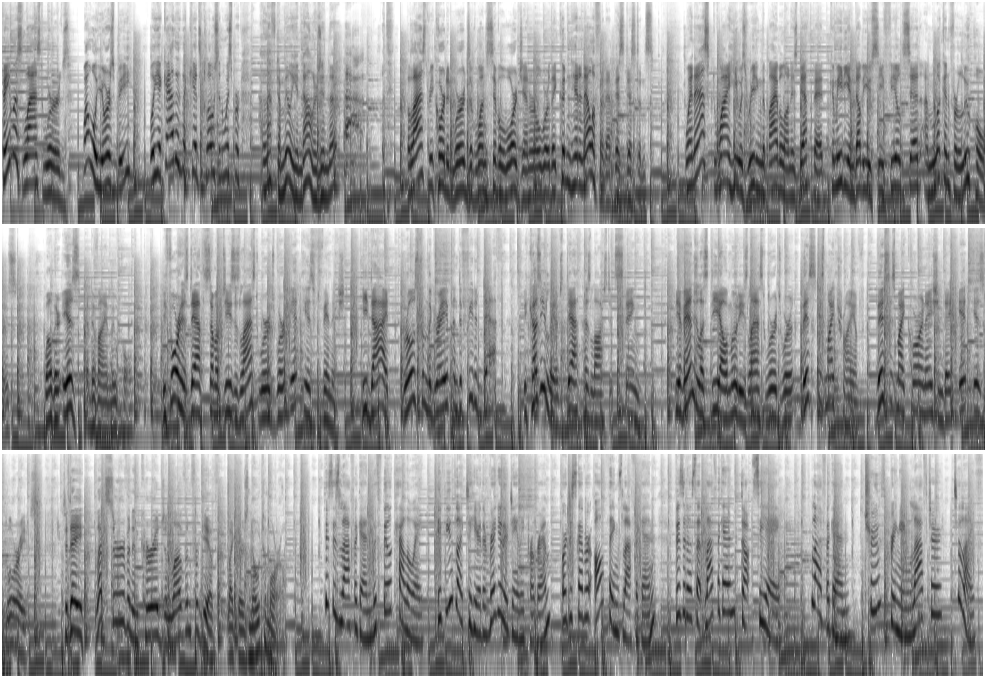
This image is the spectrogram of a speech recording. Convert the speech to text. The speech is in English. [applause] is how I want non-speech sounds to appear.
Famous last words. What will yours be? Will you gather the kids close and whisper, I left a million dollars in the. Ah. [laughs] The last recorded words of one Civil War general were they couldn't hit an elephant at this distance. When asked why he was reading the Bible on his deathbed, comedian W.C. Fields said, I'm looking for loopholes. Well, there is a divine loophole. Before his death, some of Jesus' last words were, It is finished. He died, rose from the grave, and defeated death. Because he lives, death has lost its sting. The evangelist D.L. Moody's last words were, This is my triumph. This is my coronation day. It is glorious. Today, let's serve and encourage and love and forgive like there's no tomorrow. This is Laugh Again with Phil Callaway. If you'd like to hear the regular daily program or discover all things Laugh Again, visit us at laughagain.ca. Laugh Again, truth bringing laughter to life.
